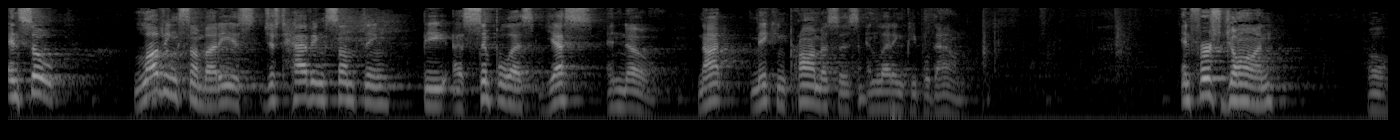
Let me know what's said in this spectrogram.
And so, loving somebody is just having something be as simple as yes and no, not making promises and letting people down. In 1 John, well,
